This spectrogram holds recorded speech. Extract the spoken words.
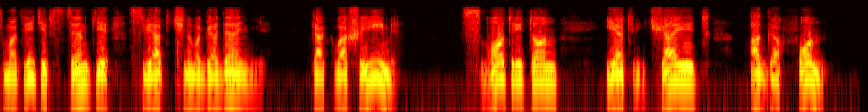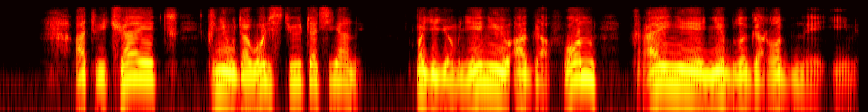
Смотрите в сценке святочного гадания. Как ваше имя? Смотрит он и отвечает «Агафон». Отвечает к неудовольствию Татьяны. По ее мнению, Агафон — крайне неблагородное имя.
